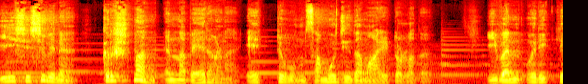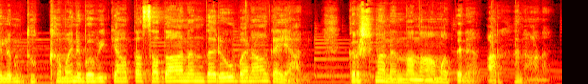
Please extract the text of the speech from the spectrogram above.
ഈ ശിശുവിന് കൃഷ്ണൻ എന്ന പേരാണ് ഏറ്റവും സമുചിതമായിട്ടുള്ളത്. ഇവൻ ഒരിക്കലും ദുഃഖമനുഭവിക്കാത്ത സദാനന്ദ രൂപനാകയാൽ കൃഷ്ണൻ എന്ന നാമത്തിന് അർഹനാണ്.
